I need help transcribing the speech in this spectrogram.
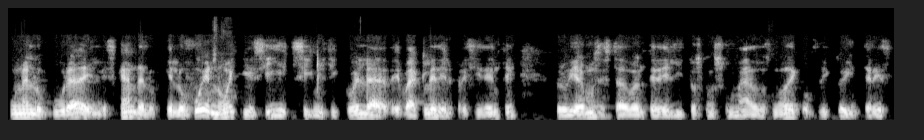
una locura el escándalo, que lo fue, ¿no? Y que sí significó la debacle del presidente, pero hubiéramos estado ante delitos consumados, ¿no? De conflicto de interés.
